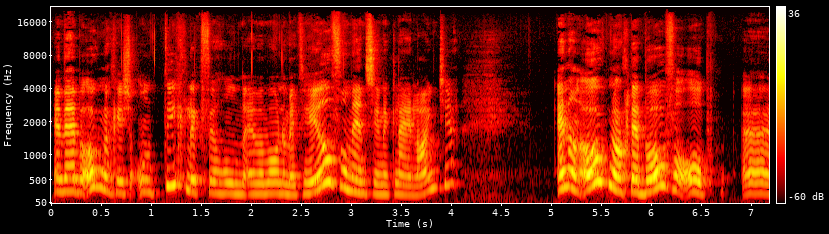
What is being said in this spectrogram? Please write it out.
En we hebben ook nog eens ontiegelijk veel honden en we wonen met heel veel mensen in een klein landje. En dan ook nog daarbovenop uh,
